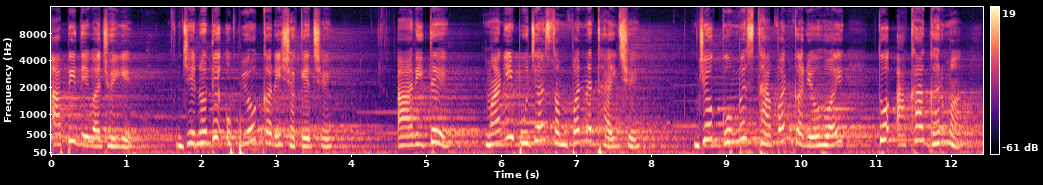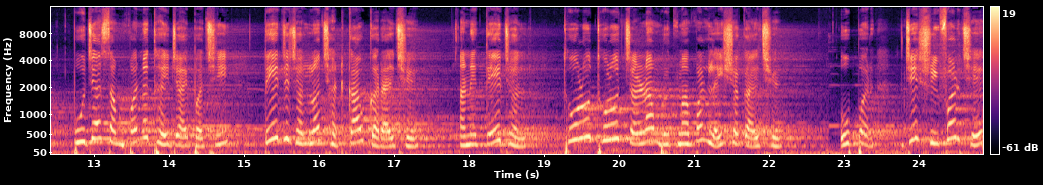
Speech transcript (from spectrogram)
આપી દેવા જોઈએ. જેનો તે ઉપયોગ કરી શકે છે. આ રીતે માની પૂજા સંપન્ન થાય છે. જો કુંભ સ્થાપન કર્યો હોય, તો આખા ઘરમાં પૂજા સંપન્ન થઈ જાય પછી તે જ જલનો છંટકાવ કરાય છે અને તે જલ થોડું થોડું ચરણામૃતમાં પણ લઈ શકાય છે. ઉપર જે શ્રીફળ છે,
